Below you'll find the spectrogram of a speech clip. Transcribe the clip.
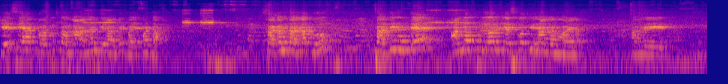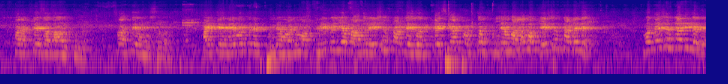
కేసీఆర్ ప్రభుత్వంలో అన్నం తినాలంటే భయపడ్డా. సగం దళ్ళకు తినాలని మా ఆయన. అరే కరెక్టే కదా అనుకున్నాను సత్యం వస్తుంది అయితే రేవంత్ రెడ్డి పుణ్యం అని మాకు ఫ్రీ బియ్యం రాదు రేషన్ కార్డు లేదు కేసీఆర్ ప్రభుత్వం పుణ్యం వల్ల మాకు రేషన్ కార్డే లేదు. మాకు రేషన్ కార్డు ఇవ్వలేదు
